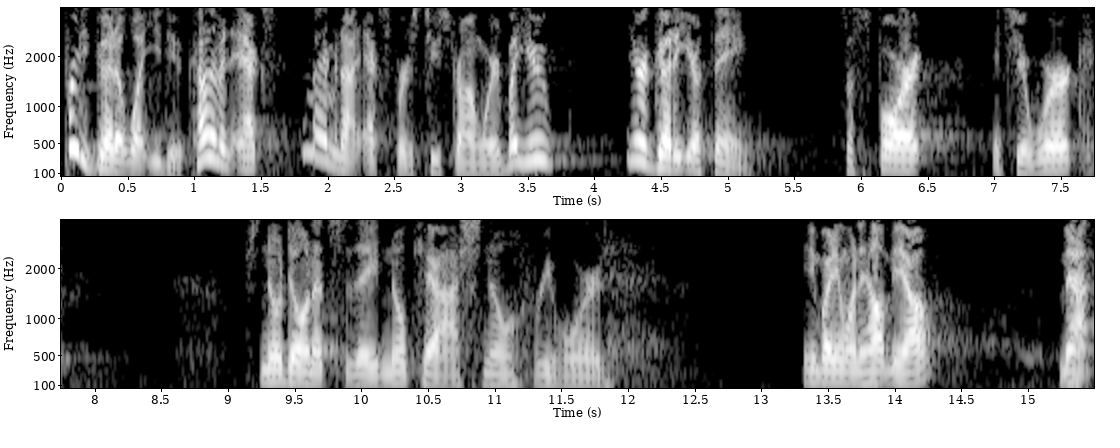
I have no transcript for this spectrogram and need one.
pretty good at what you do. Kind of an ex, maybe not expert is too strong word, but you, you're good at your thing. It's a sport. It's your work. There's no donuts today, no cash, no reward. Anybody want to help me out? Matt.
